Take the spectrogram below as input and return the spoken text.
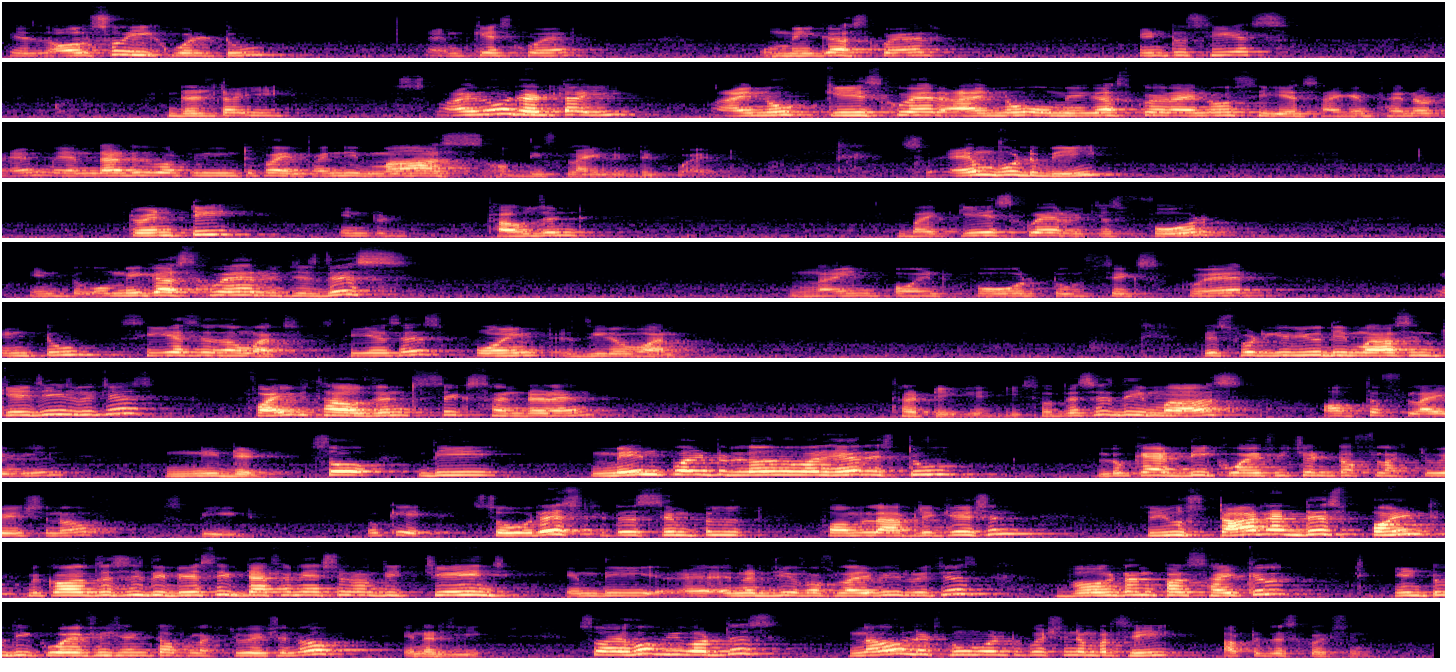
is also equal to mk square omega square into cs delta E. So I know delta E, I know K square, I know omega square, I know CS, I can find out M and that is what we need to find, find the mass of the flywheel required. So M would be 20 into 1000 by K square which is 4 into omega square which is this 9.426 square into CS is how much? CS is 0.01. This would give you the mass in kgs which is 5630 kg. So this is the mass of the flywheel needed. So the main point to learn over here is to look at the coefficient of fluctuation of speed. Okay, so rest it is simple formula application so you start at this point because this is the basic definition of the change in the uh, energy of a flywheel which is work done per cycle into the coefficient of fluctuation of energy. So I hope you got this. Now let's move on to question number 3 after this question.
